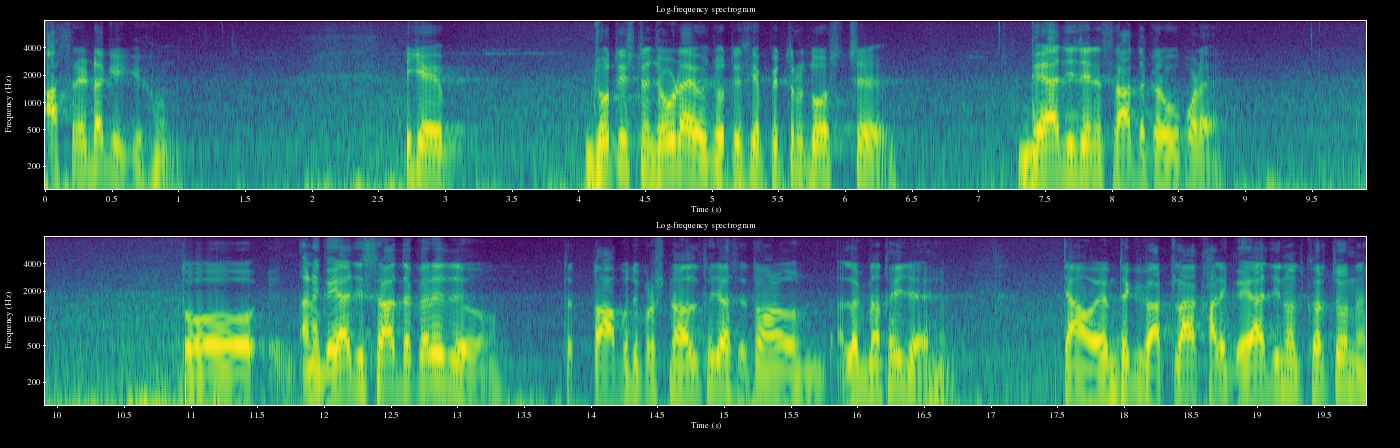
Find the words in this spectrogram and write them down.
આશ્રય ડગી ગયું એ કે જ્યોતિષને જોવડાયો, જ્યોતિષ કે પિતૃદોષ છે. ગયાજી જઈને શ્રાદ્ધ કરવું પડે. તો અને ગયાજી શ્રાદ્ધ કરી દો, તો તો આ બધું પ્રશ્ન હલ થઈ જશે, તમારો લગ્ન થઈ જાય ત્યાં હવે એમ થઈ ગયું કે આટલા ખાલી ગયાજીનો જ ખર્ચો ને.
